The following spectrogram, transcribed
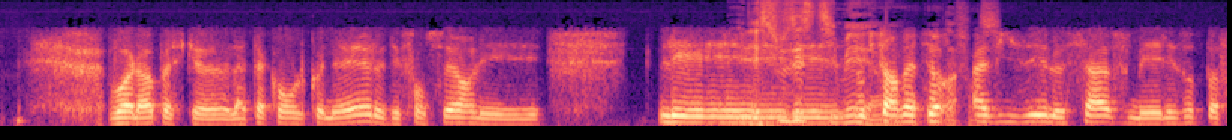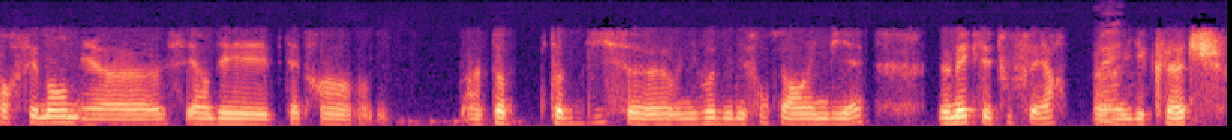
voilà, parce que l'attaquant on le connaît, le défenseur les les, hein, observateurs avisés le savent, mais les autres pas forcément. Mais euh, c'est un des peut-être un, un, top top 10 euh, au niveau des défenseurs en NBA. Le mec sait tout faire, euh, il est clutch.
